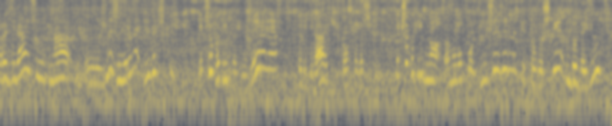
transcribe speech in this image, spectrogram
розділяючи на е, знежирене і вершки. Якщо потрібно знежирене, то виділяють просто вершки. Якщо потрібно молоко більшої жирності, то вершки додають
